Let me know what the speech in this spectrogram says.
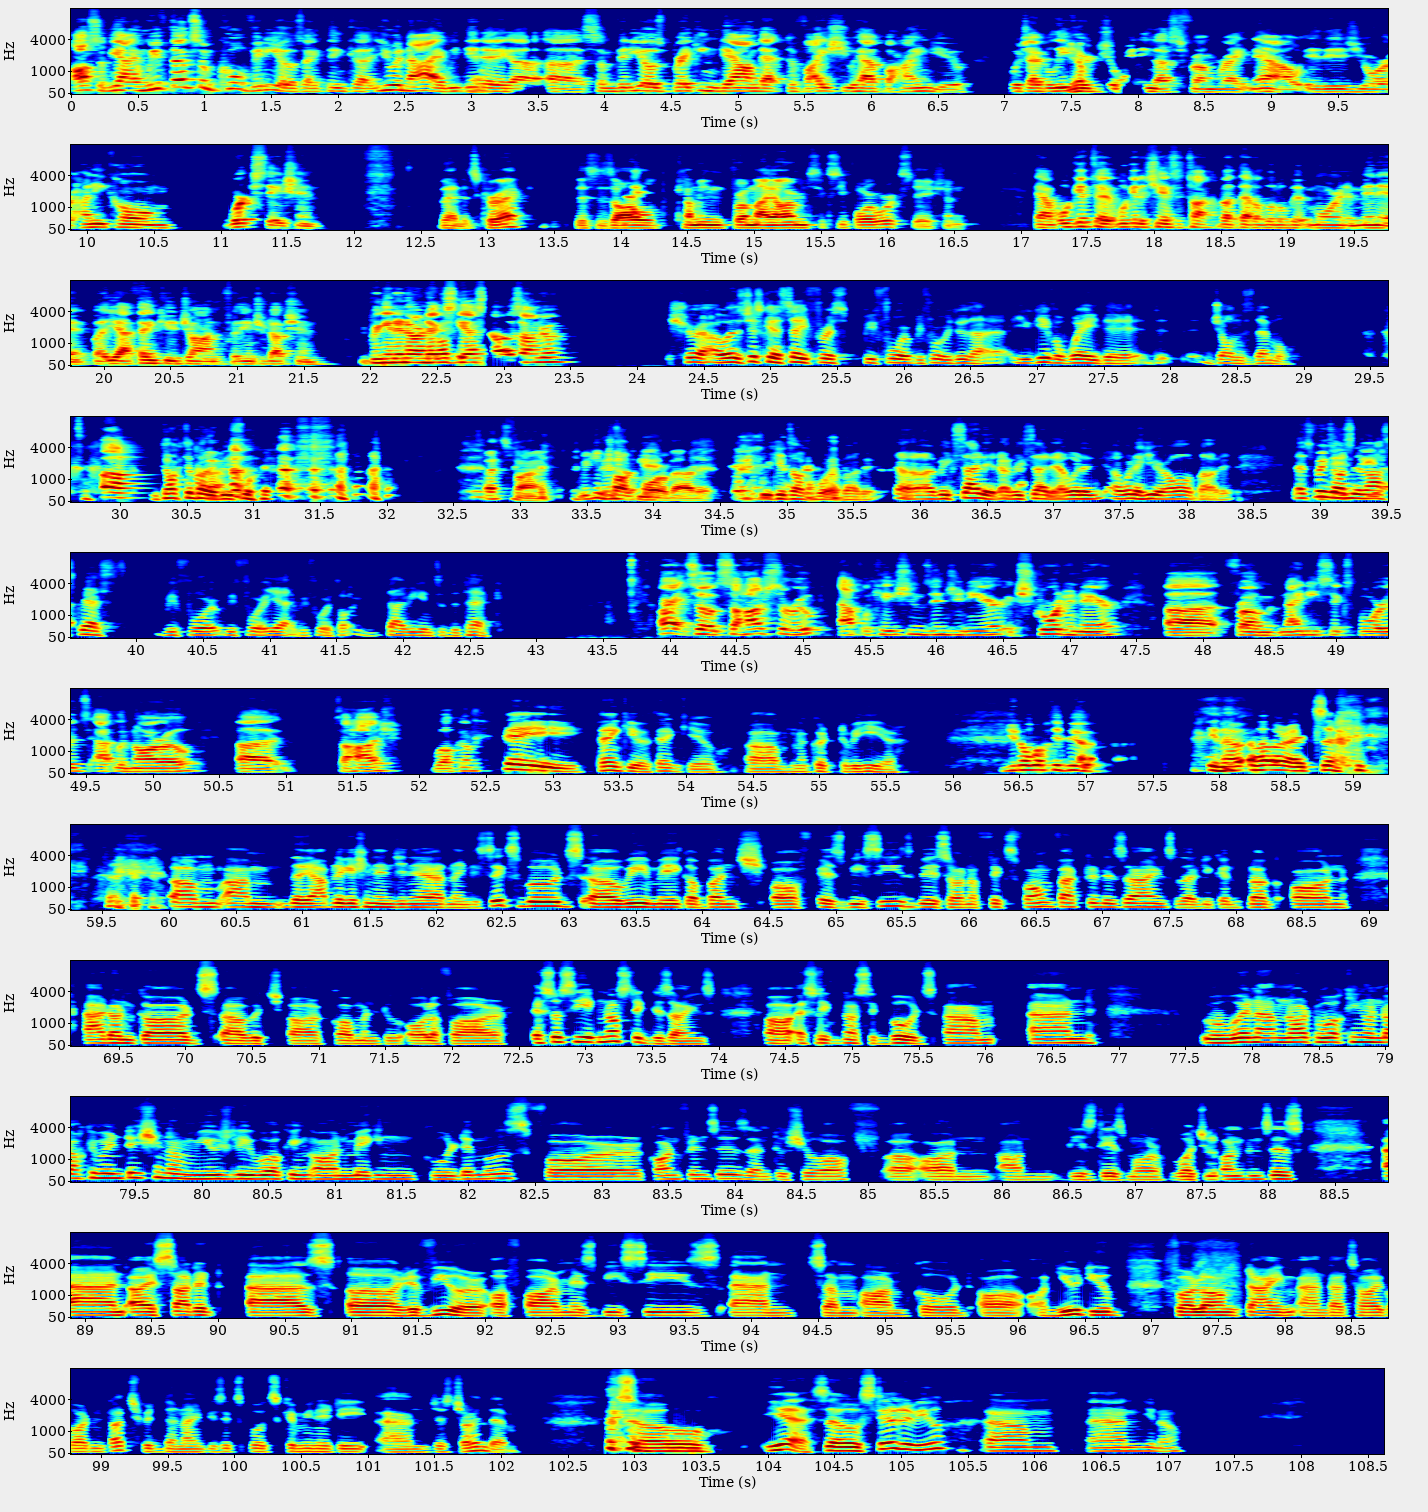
Awesome, yeah, and we've done some cool videos. I think uh, you and I we did yeah. a uh, uh, some videos breaking down that device you have behind you, which I believe yep. you're joining us from right now. It is your Honeycomb workstation. That is correct. This is all coming from my ARM64 workstation. Yeah, we'll get to we'll get a chance to talk about that a little bit more in a minute. But yeah, thank you, Jon, for the introduction. You bringing in our next guest, Alessandro? Sure. I was just going to say first before before we do that, you gave away the, the Jon's demo. Uh, we talked about it before. That's fine. We can talk okay. more about it. We can talk more about it. Uh, I'm excited. I'm excited. I want to. I want to hear all about it. Let's bring on the last guest before before yeah before talk, diving into the tech. All right. So Sahaj Sarup, applications engineer extraordinaire uh, from 96 boards at Linaro. Uh, Sahaj, welcome. Hey, thank you, thank you. Um, good to be here. You know what to do. You know. all right. So. um, I'm the application engineer at 96 Boards. Uh, we make a bunch of SBCs based on a fixed form factor design so that you can plug on add-on cards, uh, which are common to all of our SOC agnostic designs, uh, SOC agnostic boards. Um, and when I'm not working on documentation, I'm usually working on making cool demos for conferences and to show off uh, on on these days more virtual conferences. And I started as a reviewer of ARM SBCs and some ARM code uh, on YouTube for a long time, and that's how I got in touch with the 96 Boards community and just joined them. So yeah, so still review, um, and you know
